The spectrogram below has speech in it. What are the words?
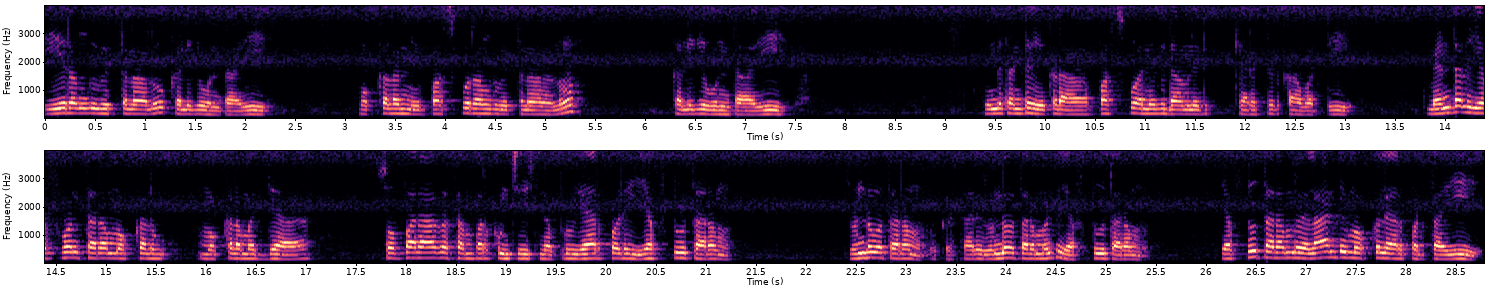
ఏ రంగు విత్తనాలు కలిగి ఉంటాయి? మొక్కలన్నీ పసుపు రంగు విత్తనాలను కలిగి ఉంటాయి. ఎందుకంటే ఇక్కడ పసుపు అనేది డామినేట్ క్యారెక్టర్ కాబట్టి. మెంటల్ ఎఫ్ వన్ తరం మొక్కలు మొక్కల మధ్య స్వపరాగ సంపర్కం చేసినప్పుడు ఏర్పడే ఎఫ్ టూ తరం. రెండవ తరం. ఇక్కడ సారీ రెండవ తరం అంటే ఎఫ్ టూ తరం. ఎఫ్ టూ తరంలో ఎలాంటి మొక్కలు ఏర్పడతాయి?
